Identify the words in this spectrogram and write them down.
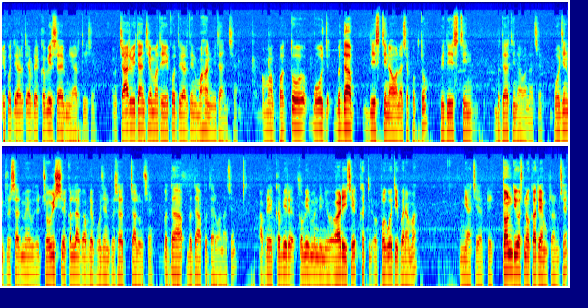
એકોતેર આરતી આપણે કબીર સાહેબની આરતી છે. ચાર વિધાન છે, એમાંથી એકોતેર આરતીનું મહાન વિધાન છે. આમાં ભક્તો બહુ જ બધા દેશથી આવવાના છે ભક્તો. વિદેશથી બધાથી આવવાના છે. ભોજન પ્રસાદમાં એવું છે, ચોવીસે કલાક આપણે ભોજન પ્રસાદ ચાલુ છે. બધા બધા પધારવાના છે. આપણે કબીર કબીર મંદિરની વાડી છે ખત ભગવતીપરામાં. ત્યાં છે આપણે. ત્રણ દિવસનો કાર્યક્રમ છે.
